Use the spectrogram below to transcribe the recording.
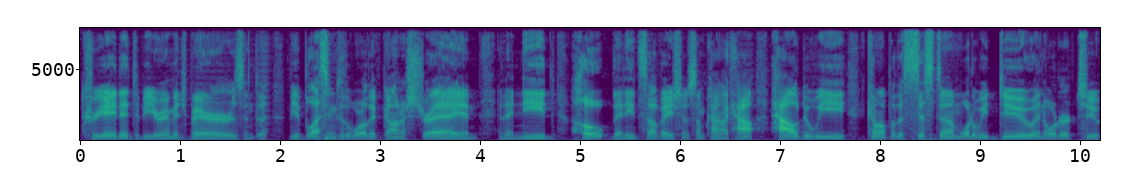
created to be your image bearers and to be a blessing to the world, they've gone astray and, and they need hope, they need salvation of some kind. Like how, how do we come up with a system? What do we do in order to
